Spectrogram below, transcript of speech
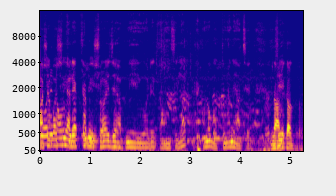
পাশাপাশি আর একটা বিষয় যে আপনি এই ওয়ার্ডের কাউন্সিলর এখনও বর্তমানে আছেন। না আমি কাউন্সিলর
